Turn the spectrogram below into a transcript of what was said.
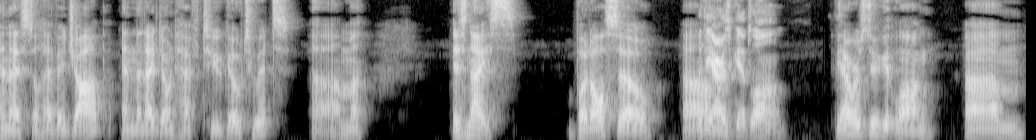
and I still have a job and then I don't have to go to it um, is nice. But also, um, But the hours get long. the hours do get long. Um,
